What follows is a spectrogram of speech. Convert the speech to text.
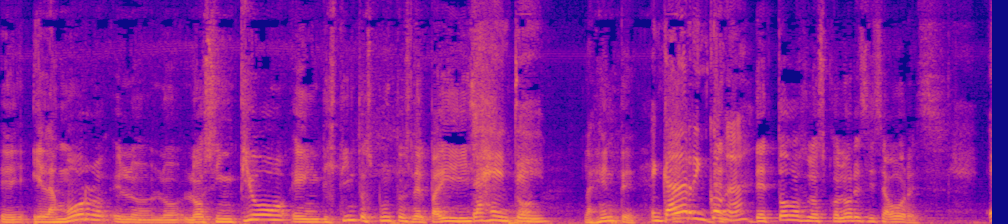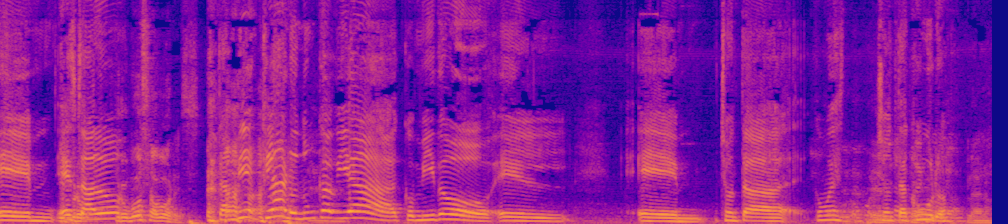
eh, el amor eh, lo, lo- lo sintió en distintos puntos del país. La gente. ¿no? La gente. En cada De- rincón, de- ¿ah? De todos los colores y sabores. Eh, he pro- estado. Probó sabores. También, claro, nunca había comido el eh, chonta, ¿cómo es? Chontacuro. Claro.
